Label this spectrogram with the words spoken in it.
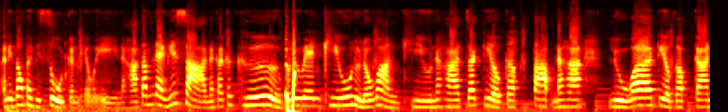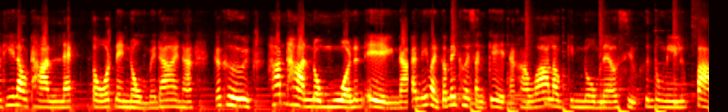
อันนี้ต้องไปพิสูจน์กันเอาเองนะคะ ตำแหน่งที่ 3 นะคะก็คือบริเวณคิ้วหรือระหว่างคิ้วนะคะ จะเกี่ยวกับตับนะคะ หรือว่าเกี่ยวกับการที่เราทานแลคโตสในนมไม่ได้นะ ก็คือห้ามทานนมวัวนั่นเองนะ อันนี้เหมือนก็ไม่เคยสังเกตนะคะ ว่าเรากินนมแล้วสิวขึ้นตรงนี้หรือเปล่า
